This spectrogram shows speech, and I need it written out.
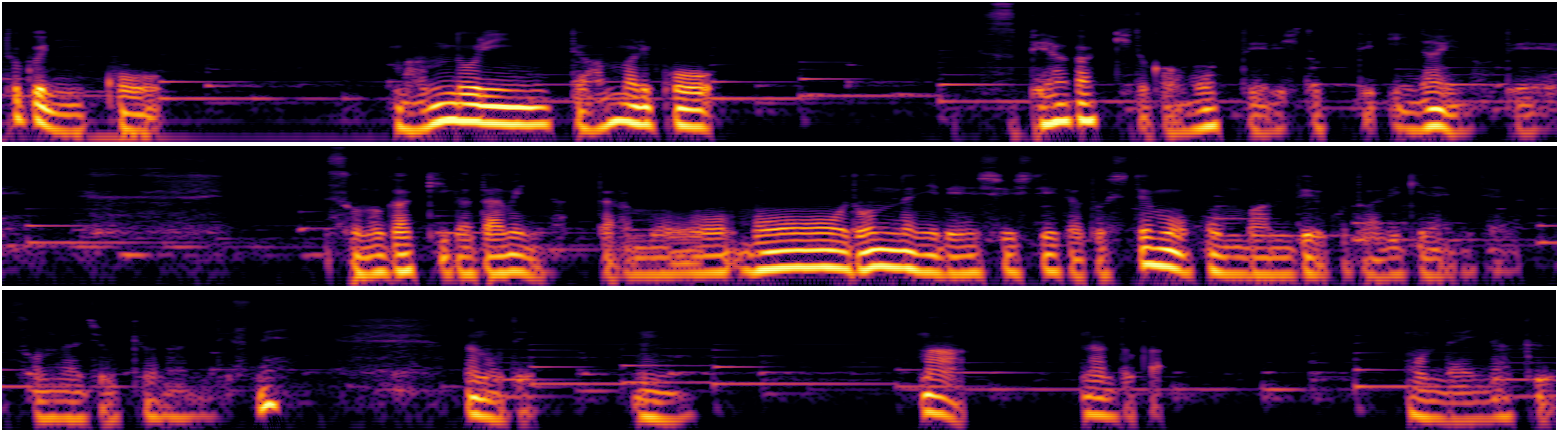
特にこう、マンドリンってあんまりこう、スペア楽器とかを持っている人っていないので、その楽器がダメになったらもう、もうどんなに練習していたとしても本番出ることはできないみたいな、そんな状況なんですね。なので、うん。まあ、なんとか問題なく、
